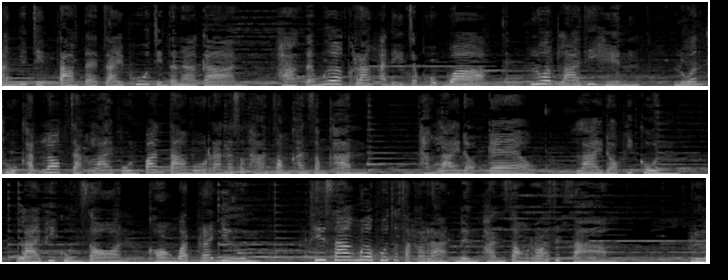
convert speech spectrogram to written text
อันวิจิตรตามแต่ใจผู้จินตนาการ หากแต่เมื่อครั้งอดีตจะพบว่า ลวดลายที่เห็น ล้วนถูกคัดลอกจากลายปูนปั้นตามโบราณสถานสำคัญสำคัญ ทั้งลายดอกแก้ว ลายดอกพิกุล ลายพิกุลซ้อนของวัดพระยืน ที่สร้างเมื่อพุทธศักราช 1213 หรือ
